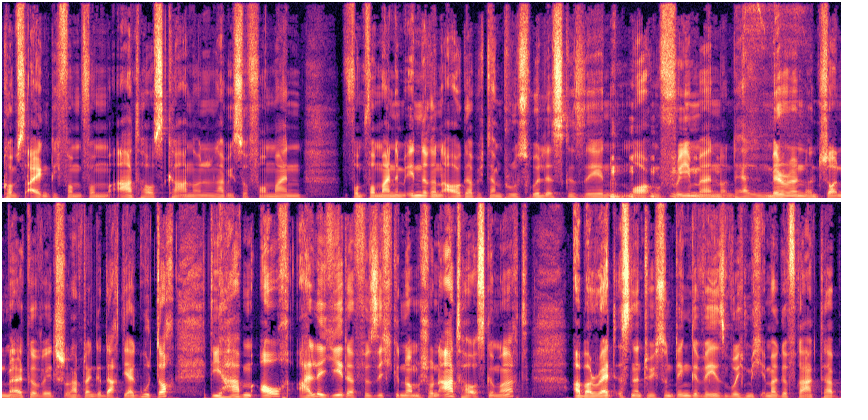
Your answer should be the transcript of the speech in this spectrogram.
kommst eigentlich vom, vom Arthouse-Kanon und dann habe ich so vor meinen von, von meinem inneren Auge habe ich dann Bruce Willis gesehen, und Morgan Freeman und Helen Mirren und John Malkovich und habe dann gedacht, ja gut, doch, die haben auch alle jeder für sich genommen schon Arthouse gemacht. Aber Red ist natürlich so ein Ding gewesen, wo ich mich immer gefragt habe,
